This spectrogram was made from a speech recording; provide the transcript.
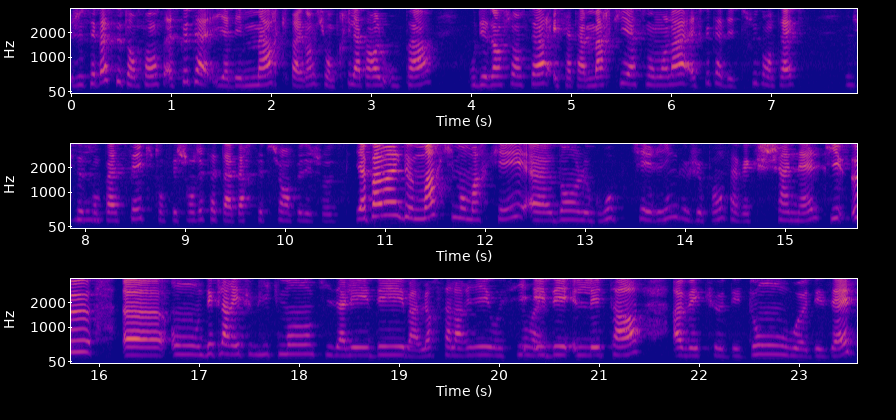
Je sais pas ce que t'en penses. Est-ce que il y a des marques par exemple qui ont pris la parole ou pas ou des influenceurs et ça t'a marqué à ce moment-là? Est-ce que tu as des trucs en tête qui se sont passés, qui t'ont fait changer peut-être ta perception un peu des choses Il y a pas mal de marques qui m'ont marqué euh, dans le groupe Kering, je pense, avec Chanel, qui eux euh, ont déclaré publiquement qu'ils allaient aider bah, leurs salariés aussi, Ouais. aider l'État avec euh, des dons ou euh, des aides.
